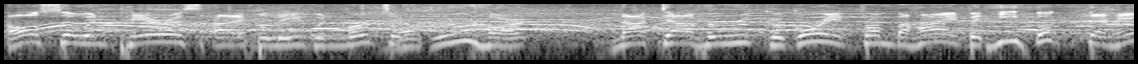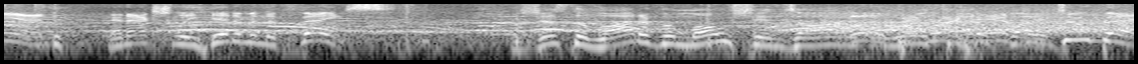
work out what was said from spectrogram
also in Paris, I believe, when Murthel Groenhart knocked out Harut Grigorian from behind, but he hooked the hand and actually hit him in the face. It's just a lot of emotions on Oh, the big world right title fight. Doumbé.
